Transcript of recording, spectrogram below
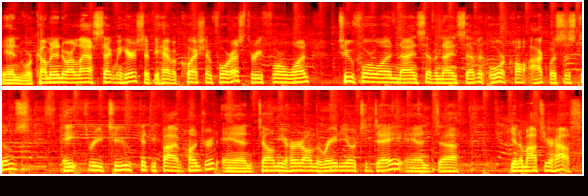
and we're coming into our last segment here. So if you have a question for us, 341 241 9797 or call Aqua Systems 832 5500 and tell them you heard on the radio today and uh, get them out to your house.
